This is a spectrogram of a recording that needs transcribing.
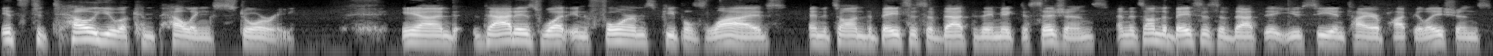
It's to tell you a compelling story. And that is what informs people's lives and it's on the basis of that that they make decisions and it's on the basis of that that you see entire populations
